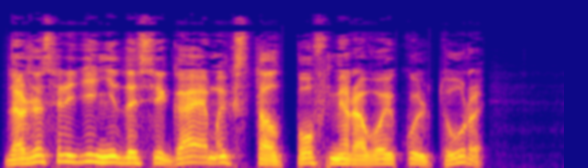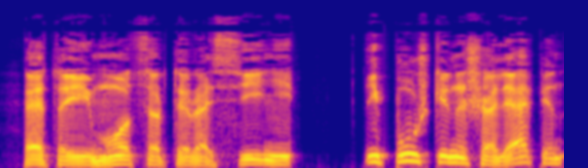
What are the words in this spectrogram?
даже среди недосягаемых столпов мировой культуры. Это и Моцарт, и Россини, и Пушкин, и Шаляпин,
